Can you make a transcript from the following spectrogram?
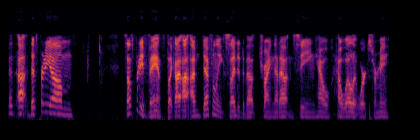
That, uh, that's pretty. Um, sounds pretty advanced. Like I, I, I'm definitely excited about trying that out and seeing how how well it works for me.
